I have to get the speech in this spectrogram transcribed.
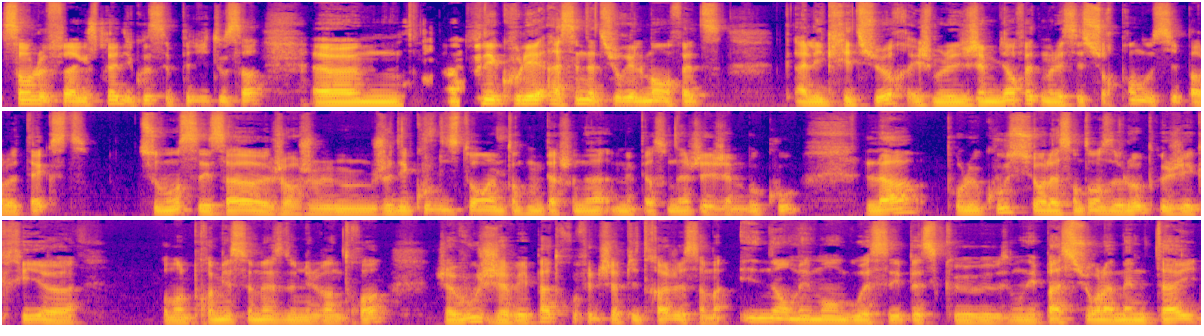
sans le faire exprès, du coup, c'est pas du tout ça. Hem, un peu découlé assez naturellement en fait à l'écriture et j'aime bien en fait me laisser surprendre aussi par le texte. Souvent, c'est ça, genre je je découvre l'histoire en même temps que mes mes personnages et j'aime beaucoup. Là, pour le coup, sur La sentence de l'aube que j'ai écrit, heu, pendant le premier semestre 2023, j'avoue, j'avais pas trop fait de chapitrage et ça m'a énormément angoissé parce qu'on n'est pas sur la même taille.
